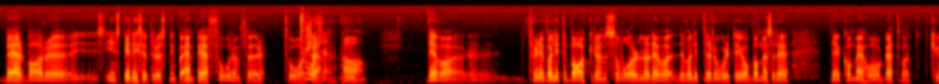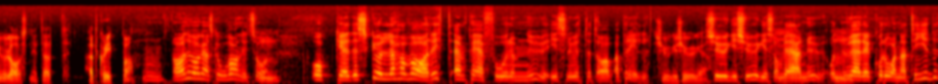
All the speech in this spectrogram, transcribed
bärbar eh, inspelningsutrustning på NPF-forum för två år Två år sedan. sedan, mm. Ja. Det var... För det var lite bakgrundssorl och det var, det var lite roligt att jobba med, så det, det kommer jag ihåg att det var ett kul avsnitt att, att klippa. Mm. Ja, det var ganska ovanligt så. Mm. Och eh, det skulle ha varit NPF-forum nu i slutet av april 2020. 2020 som vi är nu. Och nu Mm. är det coronatid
